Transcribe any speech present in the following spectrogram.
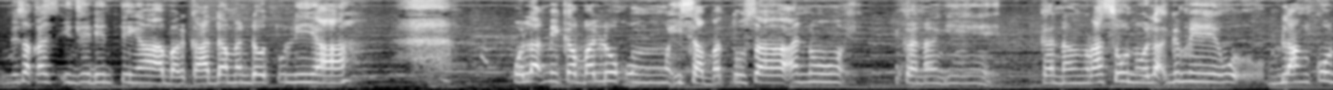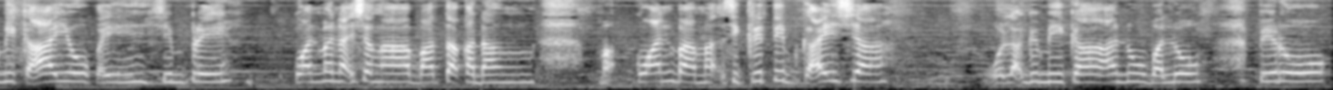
Bisa ka insidente nga barkada man daw niya. Wala mi kabalo kung isa ba to sa ano kanang i, kanang rason. Wala gami blanco mi kaayo. Kay siyempre kuan man na siya nga bata kanang ma, kuan ba ma, secretive kaay siya. Wala gami ka ano balo. Pero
